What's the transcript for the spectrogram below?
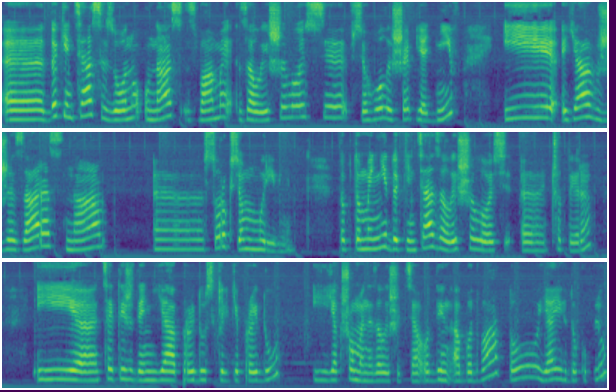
Е, До кінця сезону у нас з вами залишилось е, всього лише 5 днів, і я вже зараз на е, 47 рівні. Тобто мені до кінця залишилось е, 4. І е, цей тиждень я пройду скільки пройду. І якщо в мене залишиться один або два, то я їх докуплю,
